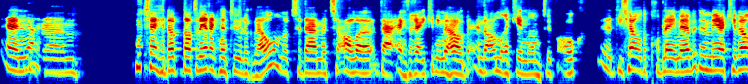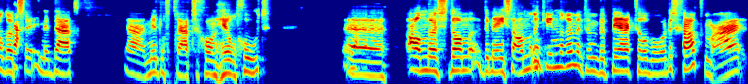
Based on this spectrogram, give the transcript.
En ja. Ehm, moet zeggen, dat, dat werkt natuurlijk wel, omdat ze daar met z'n allen daar echt rekening mee houden. En de andere kinderen natuurlijk ook uh, diezelfde problemen hebben. Dan merk je wel dat ze inderdaad, ja, inmiddels praten ze gewoon heel goed. Uh, Anders dan de meeste andere kinderen met een beperktere woordenschat. Maar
